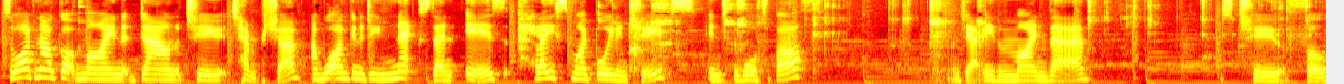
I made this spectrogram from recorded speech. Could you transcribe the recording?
So I've now got mine down to temperature. And what I'm gonna do next then is place my boiling tubes into the water bath. And yeah, even mine there is too full.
